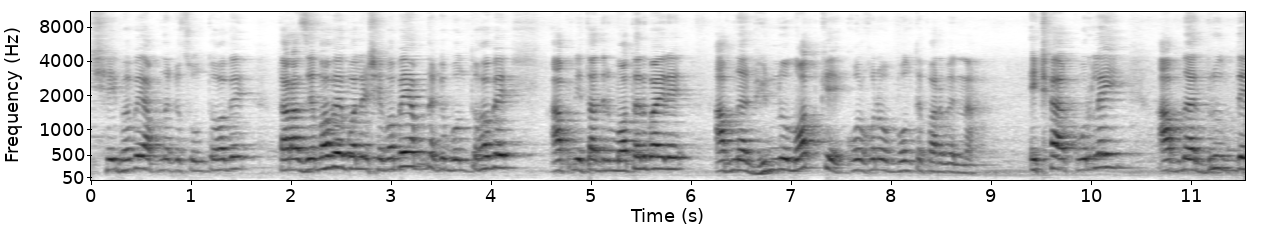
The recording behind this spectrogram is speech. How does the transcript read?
সেইভাবে আপনাকে চলতে হবে। তারা যেভাবে বলে, সেভাবেই আপনাকে বলতে হবে। আপনি তাদের মতের বাইরে আপনার ভিন্ন মতকে কখনো বলতে পারবেন না। এটা করলেই আপনার বিরুদ্ধে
